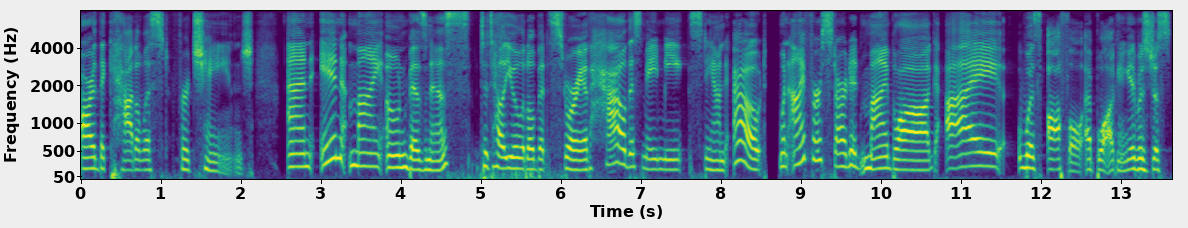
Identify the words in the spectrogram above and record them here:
are the catalyst for change. And in my own business, to tell you a little bit story of how this made me stand out, when I first started my blog, I was awful at blogging. It was just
